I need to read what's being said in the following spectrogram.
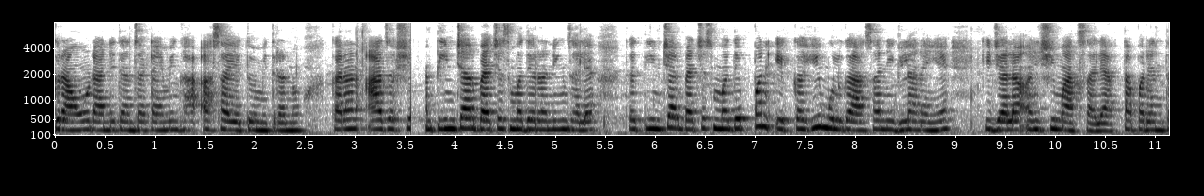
ग्राउंड आणि त्यांचा टायमिंग हा असा येतो मित्रांनो. कारण आज असे तीन चार बॅचेसमध्ये रनिंग झाल्या तर तीन चार बॅचेसमध्ये पण एकही मुलगा असा निघला नाही आहे की ज्याला ऐंशी मार्क्स आले आत्तापर्यंत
